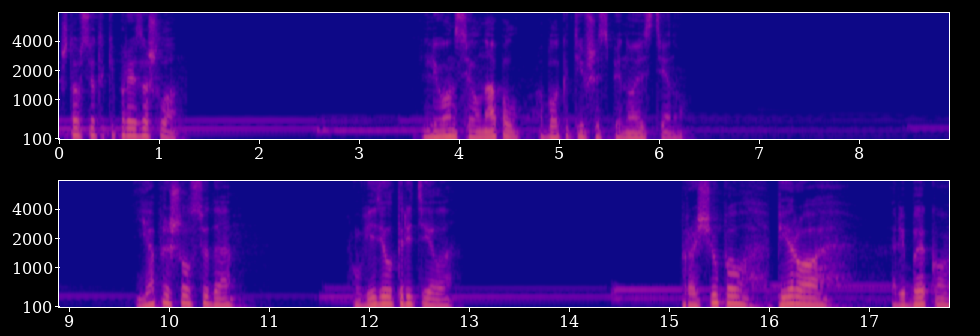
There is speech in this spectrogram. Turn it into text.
Что все-таки произошло?» Леон сел на пол, облокотившись спиной о стену. «Я пришел сюда. Увидел три тела. Прощупал первого, Ребекку,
